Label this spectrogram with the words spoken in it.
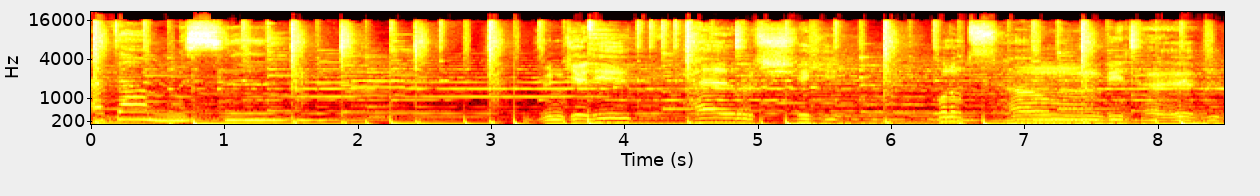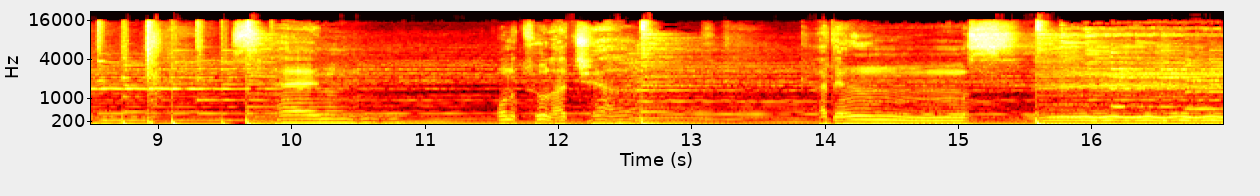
adam mısın? Gün gelip her şeyi unutsam bile Sen unutulacak kadın mısın?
